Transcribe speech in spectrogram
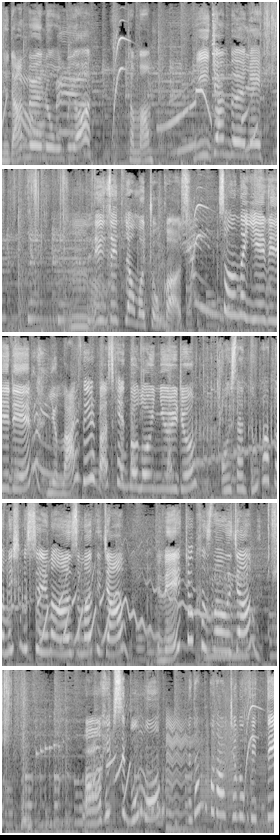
Neden böyle oldu ya? Tamam. Yiyeceğim böyle. Hmm, lezzetli ama çok az. Sonunda yiyebilirim. Yıllardır basketbol oynuyorum. O yüzden tüm patlamış mısırımı ağzıma atacağım. Ve çok hızlı olacağım. Aa, hepsi bu mu? Neden bu kadar çabuk bitti?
